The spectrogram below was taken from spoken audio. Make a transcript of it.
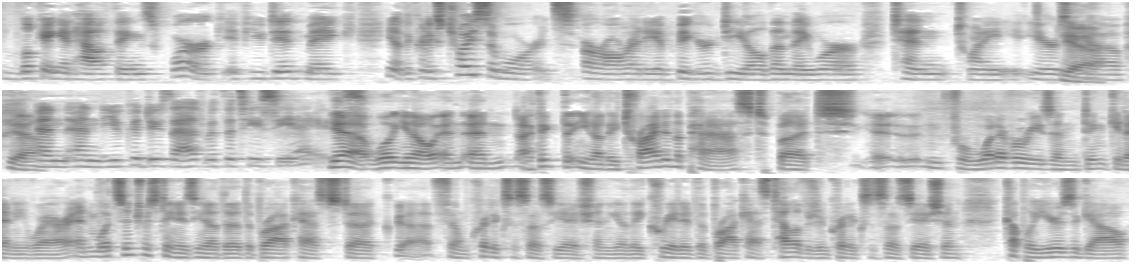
looking at how things work, if you did make, you know, the Critics' Choice Awards are already a bigger deal than they were 10, 20 years yeah, ago. Yeah. And and you could do that with the TCAs. Yeah, well, you know, and, and I think that, you know, they tried in the past, but uh, for whatever reason didn't get anywhere. And what's interesting is, you know, the, the Broadcast uh, uh, Film Critics Association, you know, they created the Broadcast Television Critics Association a couple of years ago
